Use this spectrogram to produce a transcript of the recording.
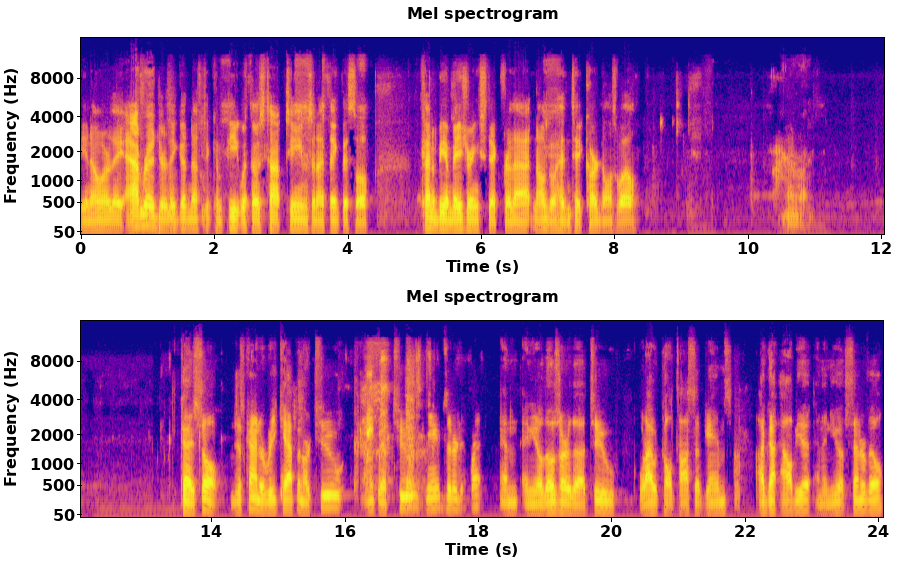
you know, are they average? Are they good enough to compete with those top teams? And I think this will kind of be a measuring stick for that. And I'll go ahead and take Cardinal as well. All right. Okay, so just kind of recapping our two. I think we have two games that are different, and and you know those are the two what I would call toss-up games. I've got Albia, and then you have Centerville,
